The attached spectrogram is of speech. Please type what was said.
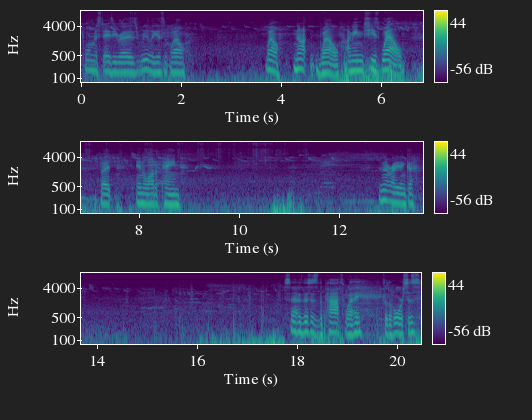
Poor Miss Daisy Rose really isn't well. Well, not well. I mean, she's well, but in a lot of pain. Isn't that right, Inca? So this is the pathway for the horses.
